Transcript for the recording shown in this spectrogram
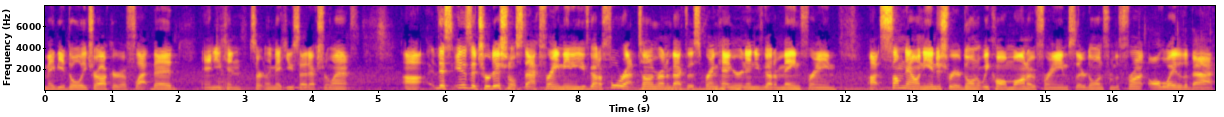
maybe a dolly truck or a flatbed and you can certainly make use of that extra length. Uh, this is a traditional stack frame, meaning you've got a full wrap tongue running back to the spring hanger and then you've got a main frame. Uh, some now in the industry are doing what we call mono frames. So they're doing from the front all the way to the back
